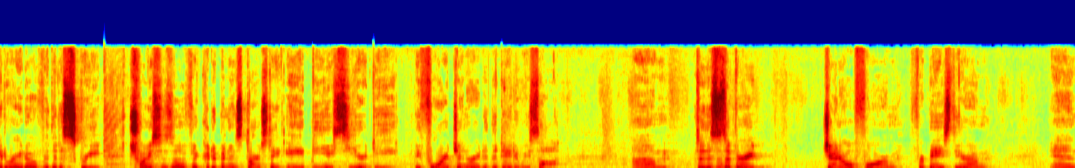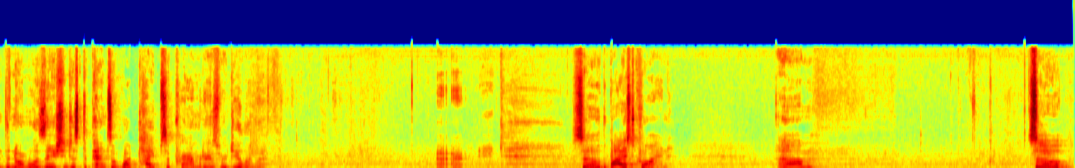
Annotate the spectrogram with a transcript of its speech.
iterate over the discrete choices of it could have been in start state A, B, C, or D before it generated the data we saw. Um, so this is a very general form for Bayes' theorem, and the normalization just depends on what types of parameters we're dealing with. So the biased coin. Um, so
